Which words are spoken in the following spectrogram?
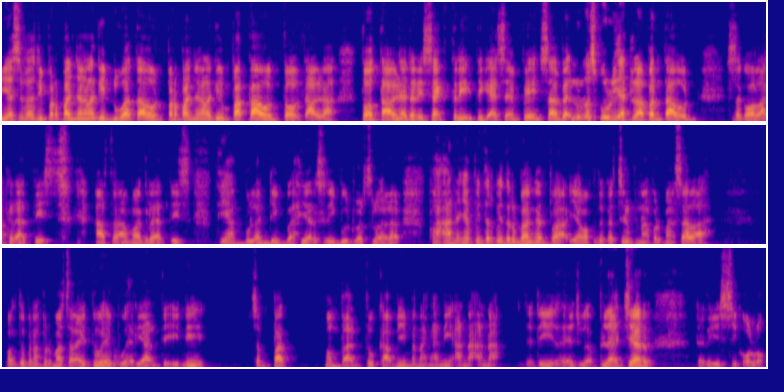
Beasiswa diperpanjang lagi 2 tahun, perpanjang lagi 4 tahun. Totalnya, totalnya dari sektri 3 SMP sampai lulus kuliah 8 tahun. Sekolah gratis, asrama gratis. Tiap bulan dibayar 1.200 dolar. Pak, anaknya pinter-pinter banget, Pak. Ya waktu kecil pernah bermasalah waktu pernah bermasalah itu Ibu Herianti ini sempat membantu kami menangani anak-anak. Jadi saya juga belajar dari psikolog.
